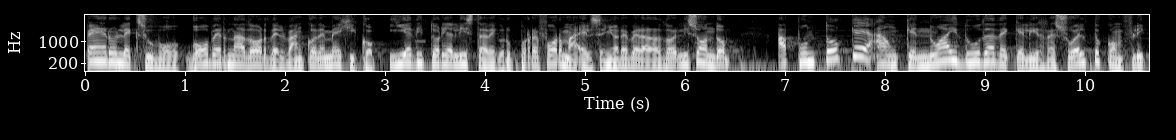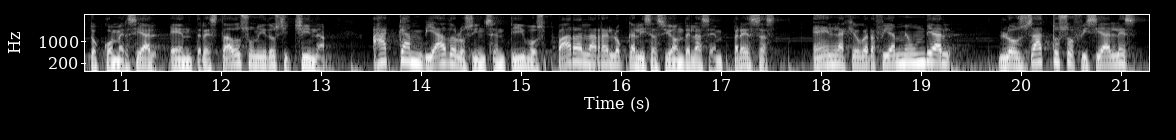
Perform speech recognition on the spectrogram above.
Pero el exgobernador del Banco de México y editorialista de Grupo Reforma, el señor Everardo Elizondo, apuntó que aunque no hay duda de que el irresuelto conflicto comercial entre Estados Unidos y China ha cambiado los incentivos para la relocalización de las empresas en la geografía mundial, los datos oficiales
